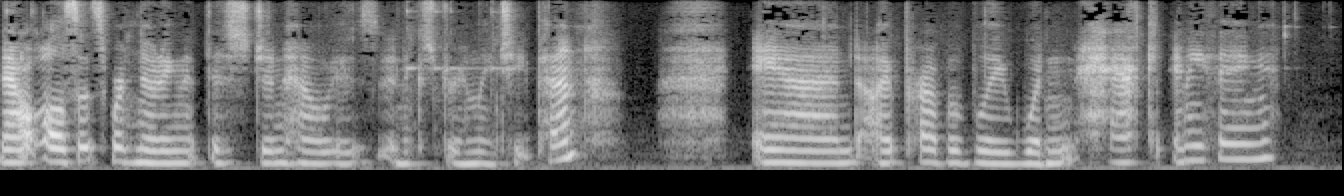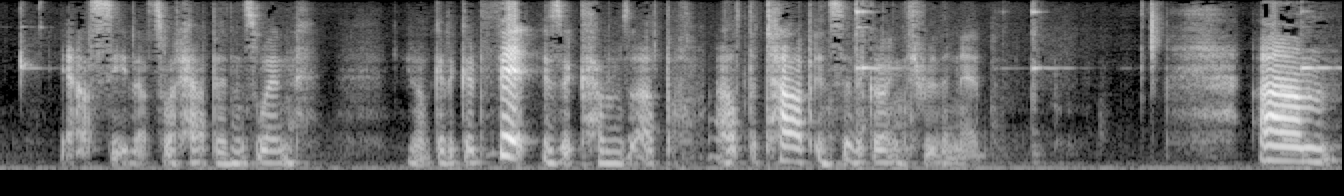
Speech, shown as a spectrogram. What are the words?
now also it's worth noting that this Jinhao is an extremely cheap pen and I probably wouldn't hack anything. Yeah, see, that's what happens when you don't get a good fit, is it comes up out the top instead of going through the nib. Um,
